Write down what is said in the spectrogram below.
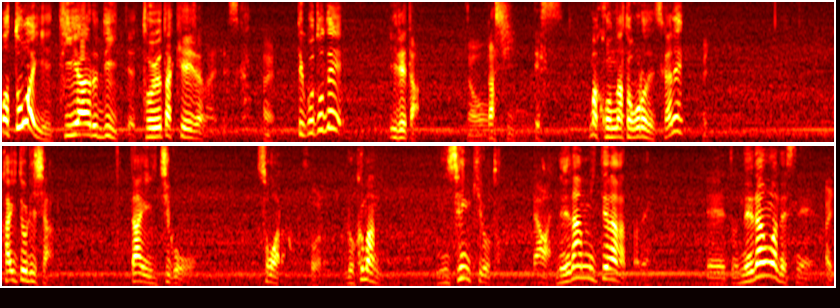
まあ、とはいえ TRD ってトヨタ系じゃないですか。はいっていうことで入れたおらしいです。まあこんなところですかね。買取車第1号ソアラそうだ6万2000キロと。あ値段見てなかったね。えっ、と値段はですね、はい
